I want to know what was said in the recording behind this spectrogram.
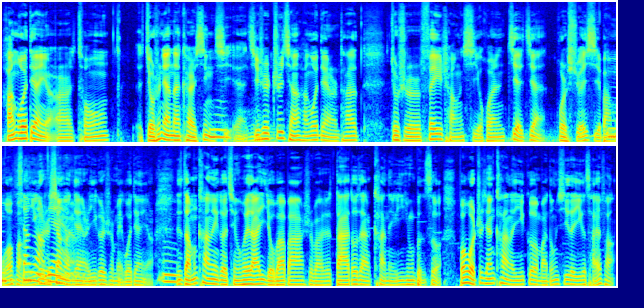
韩国电影儿从九十年代开始兴起，嗯其实之前韩国电影他就是非常喜欢借鉴或者学习吧，嗯模仿。一个是香港电影，一个是美国电影。嗯咱们看那个《请回答一九八八》是吧？大家都在看那个《英雄本色》，包括我之前看了一个马东锡的一个采访，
